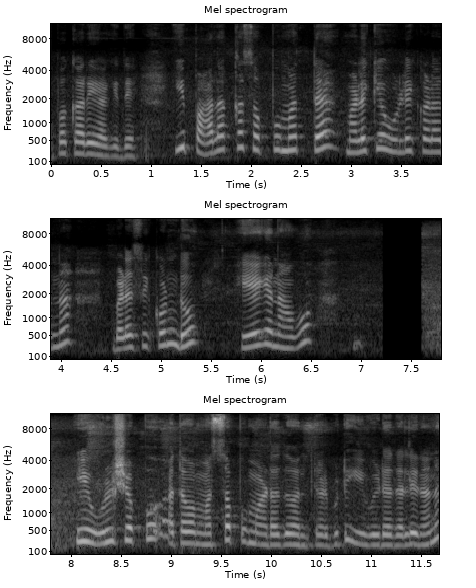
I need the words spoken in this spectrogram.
ಉಪಕಾರಿಯಾಗಿದೆ. ಈ ಪಾಲಕ ಸೊಪ್ಪು ಮತ್ತು ಮೊಳಕೆ ಹುಳ್ಳಿಗಳನ್ನು ಬಳಸಿಕೊಂಡು ಹೇಗೆ ನಾವು ಈ ಉಳ್ಸೊಪ್ಪು ಅಥವಾ ಮಸ್ಸೊಪ್ಪು ಮಾಡೋದು ಅಂತೇಳ್ಬಿಟ್ಟು ಈ ವಿಡಿಯೋದಲ್ಲಿ ನಾನು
